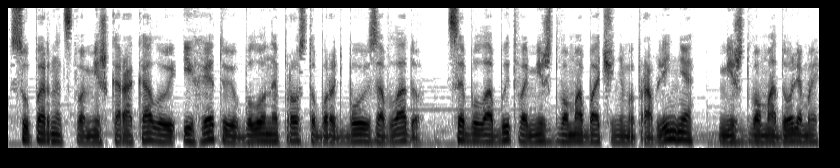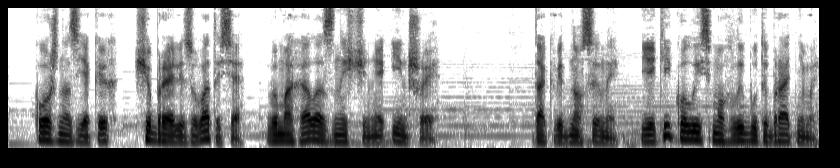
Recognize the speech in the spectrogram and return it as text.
Суперництво між Каракалою і Гетою було не просто боротьбою за владу, це була битва між двома баченнями правління, між двома долями, кожна з яких, щоб реалізуватися, вимагала знищення іншої. Так відносини, які колись могли бути братніми,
